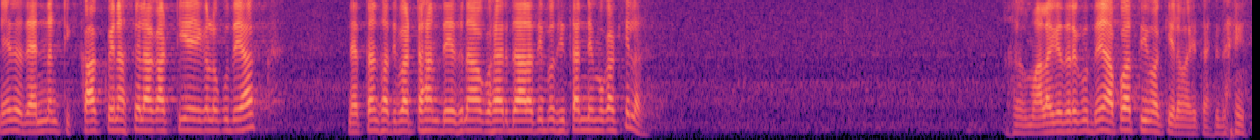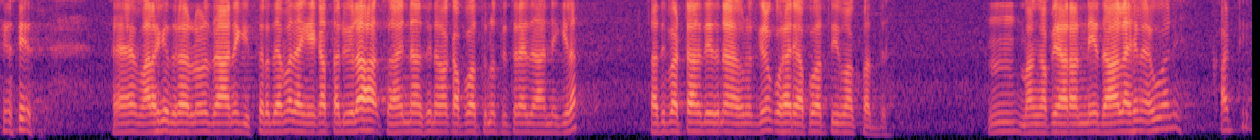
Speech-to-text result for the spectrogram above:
නේද? දැන්නන් ටික්කක් වෙනස් වෙලා කට්ටිය එක ලොකු දෙයක්. නැත්තන් සතිපට්ටහන් දේශනාව කොහැර දාලා තිබ හිතන්නේ මොකක් කියලා මලගෙදරකුත් දෙ අපත්වීමක් කියලම හිතන්න. දැ මලගෙදරල දාන ඉස්සර දැම දැන් එකත් අඩු වෙලා සයන්නාසනව අපත්වනුත් විතර දාන්න කියලා සතිපට්ටාන දේශන වුණත් කියෙන කොහැර අපත්වීමක් පද්ද මං අප අරන්නේ දාලා එහෙම ඇහුවනේ. කට්ටිය.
